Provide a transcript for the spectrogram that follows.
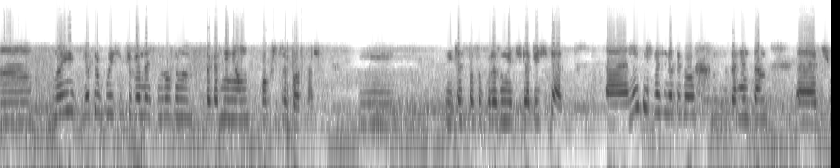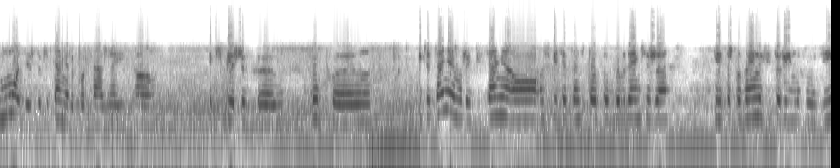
Mm, No i ja próbuję się przyglądać tym różnym zagadnieniom poprzez reportaż. I, i w ten sposób rozumieć lepiej świat. E, No i też właśnie dlatego zachęcam e, też młodzież do czytania reportaży i do jakichś pierwszych e, prób e, i czytania, może i pisania o, świecie w ten sposób, bo wydaje mi się, że kiedy też poznajemy historię innych ludzi,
